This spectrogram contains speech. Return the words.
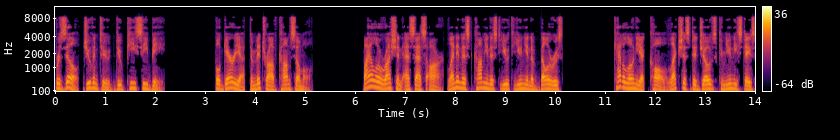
Brazil, Juventude do PCB Bulgaria, Dimitrov Komsomol. Byelorussian SSR, Leninist Communist Youth Union of Belarus Catalonia, Col. Lectius de Joves Comunistes,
